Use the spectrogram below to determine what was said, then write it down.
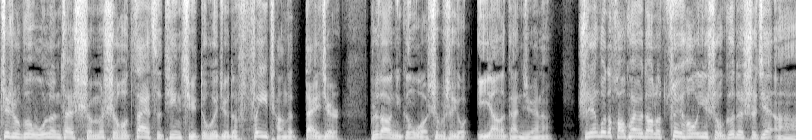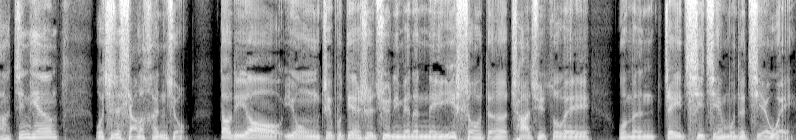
这首歌无论在什么时候再次听起，都会觉得非常的带劲儿。不知道你跟我是不是有一样的感觉呢？时间过得好快，又到了最后一首歌的时间啊！今天我其实想了很久，到底要用这部电视剧里面的哪一首的插曲作为我们这期节目的结尾？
